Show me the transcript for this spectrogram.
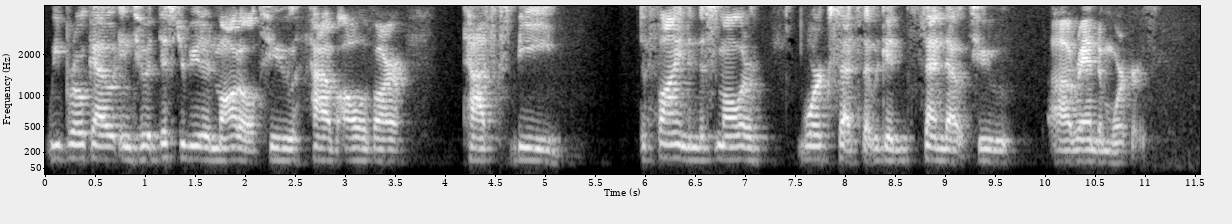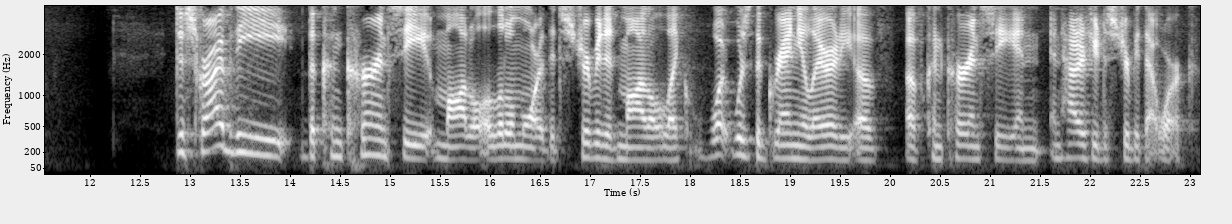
we broke out into a distributed model to have all of our tasks be defined into smaller work sets that we could send out to uh, random workers describe the the concurrency model a little more the distributed model. Like what was the granularity of of concurrency and and how did you distribute that work?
